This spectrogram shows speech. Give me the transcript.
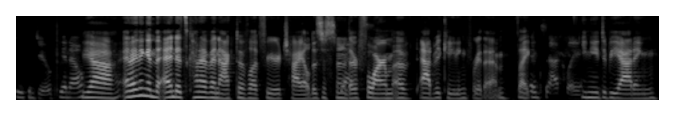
You can do, you know? Yeah. And I think in the end, it's kind of an act of love for your child. It's just another Yes. form of advocating for them. It's like Exactly. you need to be adding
